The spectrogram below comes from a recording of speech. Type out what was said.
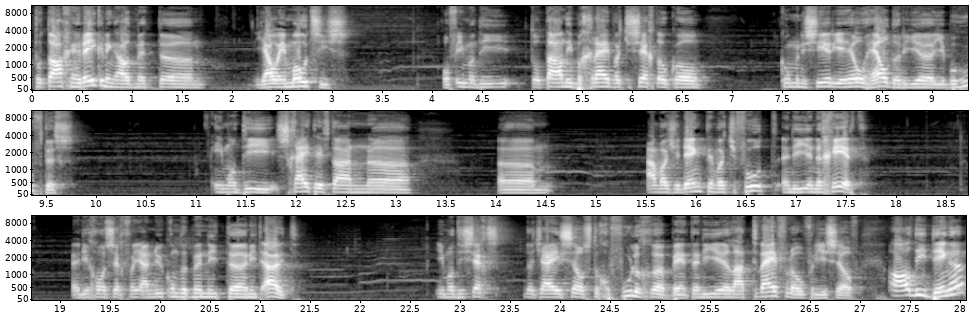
totaal geen rekening houdt met uh, jouw emoties. Of iemand die totaal niet begrijpt wat je zegt, ook al communiceer je heel helder je, je behoeftes. Iemand die scheid heeft aan, uh, um, aan wat je denkt en wat je voelt en die je negeert. En die gewoon zegt van ja, nu komt het me niet, uh, niet uit. Iemand die zegt dat jij zelfs te gevoelig bent en die je laat twijfelen over jezelf. Al die dingen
